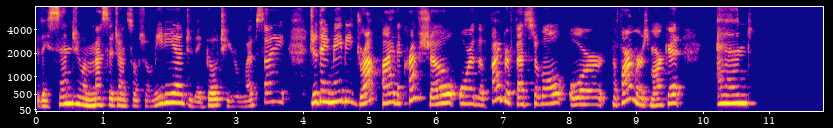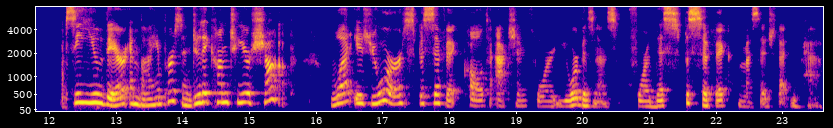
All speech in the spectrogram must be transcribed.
Do they send you a message on social media? Do they go to your website? Do they maybe drop by the craft show or the fiber festival or the farmers market and see you there and buy in person? Do they come to your shop? What is your specific call to action for your business for this specific message that you have?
